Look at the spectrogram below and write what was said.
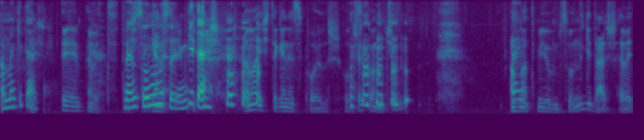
Ama gider. Ee, evet. Ben işte sonunu gene, söyleyeyim gider. ama işte gene spoiler olacak onun için. Ben- Anlatmayalım sonunu gider. Evet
